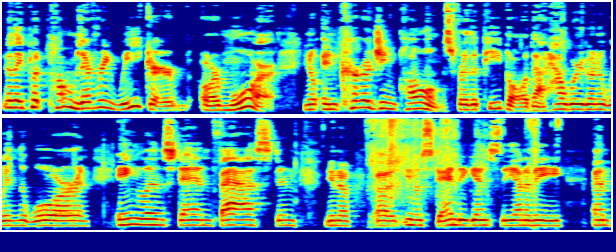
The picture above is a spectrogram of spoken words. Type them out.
You know, they put poems every week or, or more, you know, encouraging poems for the people about how we're going to win the war and England stand fast and, you know, uh, you know, stand against the enemy and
